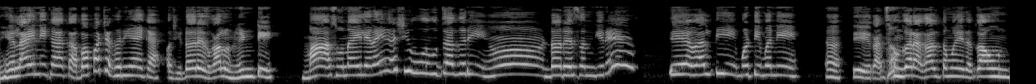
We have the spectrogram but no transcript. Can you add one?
हे लाईनी काय का? बापाच्या घरी आहे का? अशी डरेस घालून हिंडते. मा सुनाईले नाही अशी उजागरी. डरेस आणि ते घालती मोठी म्हणे. हा ते का झंगारा घालतो मग गाऊन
